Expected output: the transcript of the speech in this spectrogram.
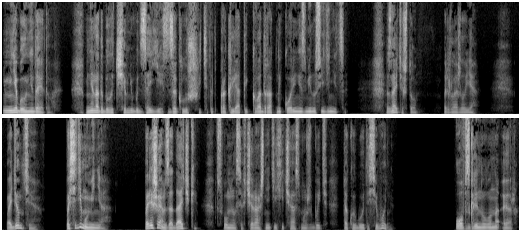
Мне было не до этого. Мне надо было чем-нибудь заесть, заглушить этот проклятый квадратный корень из минус единицы. Знаете что? — предложил я. Пойдемте, посидим у меня, порешаем задачки. Вспомнился вчерашний тихий час, может быть, такой будет и сегодня. О взглянула на Эр.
